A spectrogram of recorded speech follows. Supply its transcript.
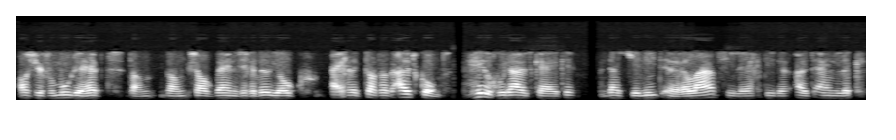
als je vermoeden hebt, dan, dan zou ik bijna zeggen, wil je ook eigenlijk dat dat uitkomt. Heel goed uitkijken dat je niet een relatie legt die er uiteindelijk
